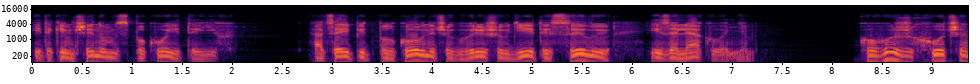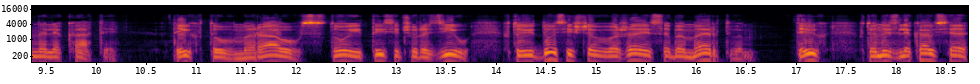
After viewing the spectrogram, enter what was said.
і таким чином спокоїти їх. А цей підполковничок вирішив діяти силою і залякуванням. Кого ж хоче налякати? Тих, хто вмирав сто і тисячу разів, хто і досі ще вважає себе мертвим, тих, хто не злякався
